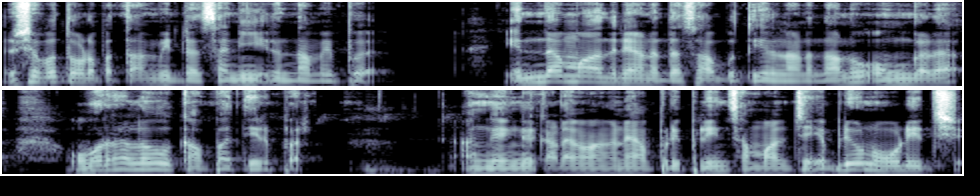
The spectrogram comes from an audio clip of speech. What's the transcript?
ரிஷபத்தோட பத்தாம் வீட்டில் சனி இருந்த அமைப்பு எந்த மாதிரியான தசாபுத்திகள் நடந்தாலும் உங்களை ஓரளவு காப்பாற்றியிருப்பார் அங்கே எங்கே கடை வாங்கினேன் அப்படி இப்படின்னு சமாளித்தேன் எப்படி ஒன்று ஓடிடுச்சு?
